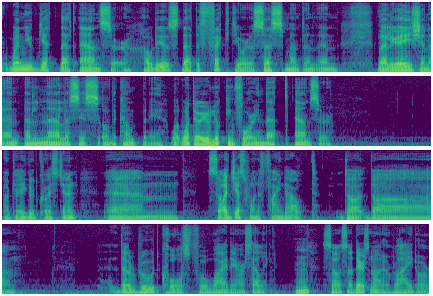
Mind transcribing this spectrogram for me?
when you get that answer, how does that affect your assessment and and valuation and analysis of the company? What what are you looking for in that answer? Okay, good question. Um, so I just want to find out the the the root cause for why they are selling. Mm. So so there's not a right or,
